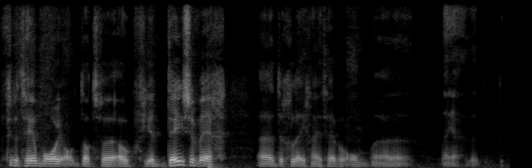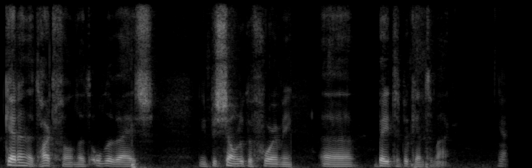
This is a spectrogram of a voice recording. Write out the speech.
vind het heel mooi dat we ook via deze weg uh, de gelegenheid hebben om uh, nou ja, de kern, het hart van het onderwijs, die persoonlijke vorming, beter bekend te maken. Ja.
